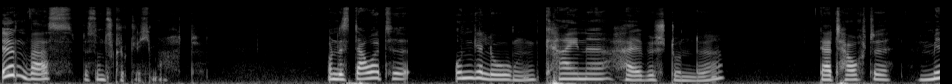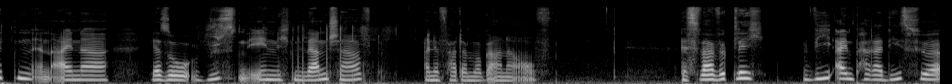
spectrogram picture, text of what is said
Irgendwas, das uns glücklich macht. Und es dauerte ungelogen keine halbe Stunde. Da tauchte mitten in einer ja so wüstenähnlichen Landschaft eine Fata Morgana auf. Es war wirklich wie ein Paradies für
